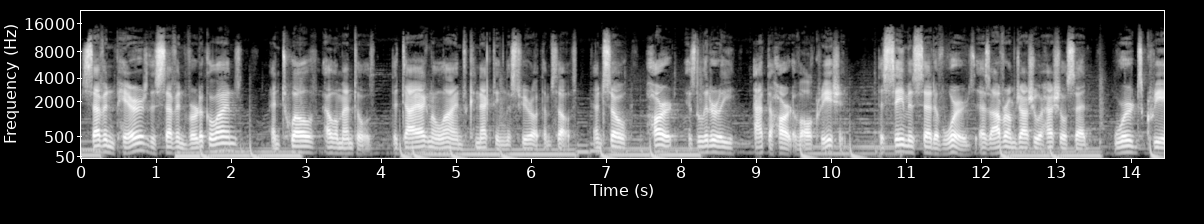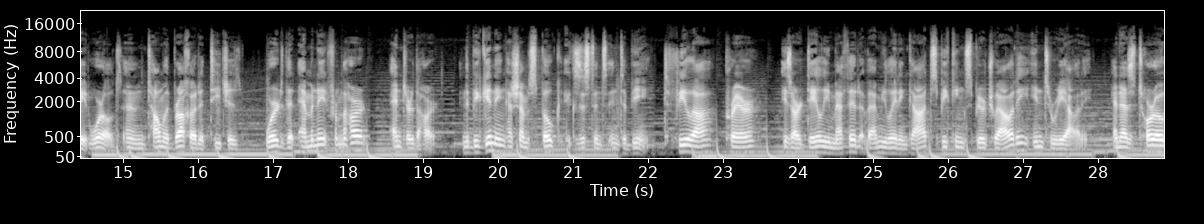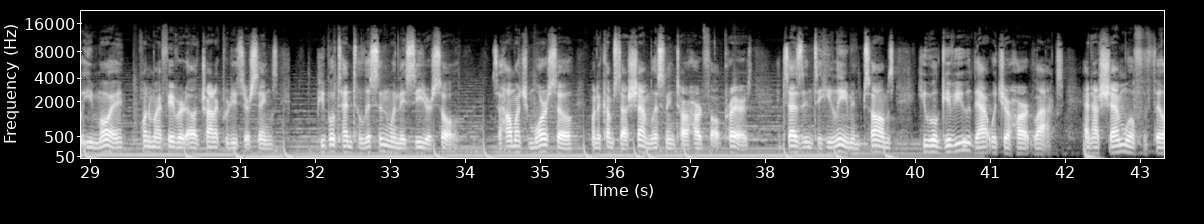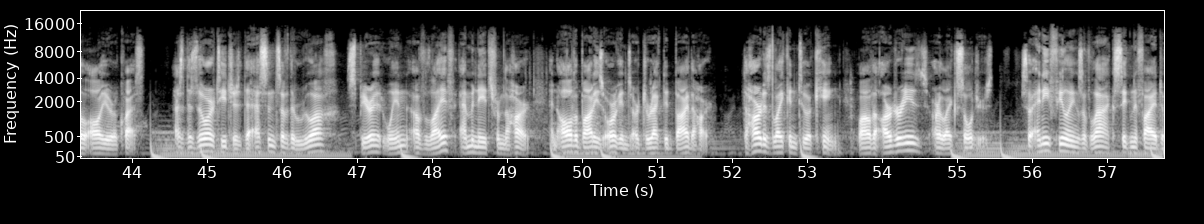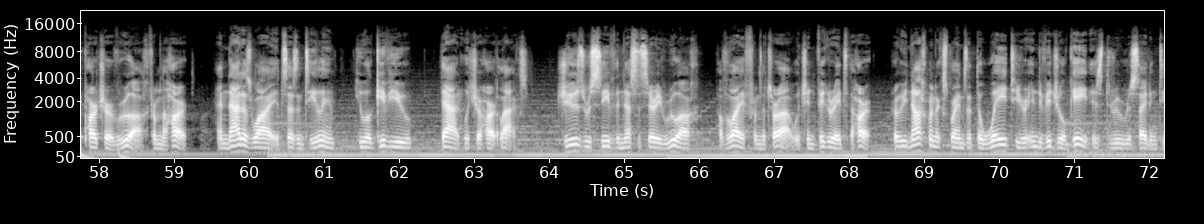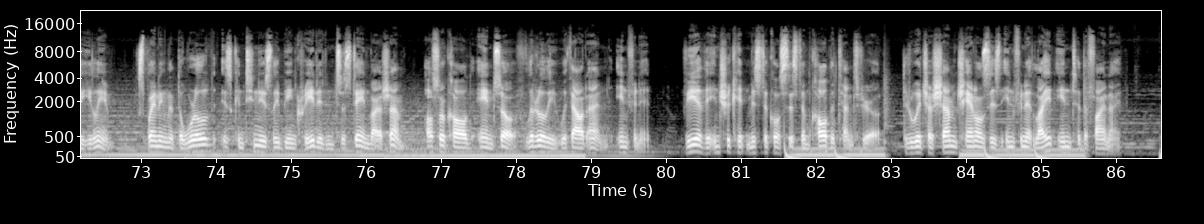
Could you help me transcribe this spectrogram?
seven pairs, the seven vertical lines, and 12 elementals, the diagonal lines connecting the sefirot themselves. And so, heart is literally at the heart of all creation. The same is said of words, as Avram Joshua Heschel said, words create worlds. And in Talmud Brachot it teaches, words that emanate from the heart enter the heart. In the beginning, Hashem spoke existence into being. Tefillah, prayer, is our daily method of emulating God, speaking spirituality into reality. And as Toro y Moi, one of my favorite electronic producers, sings, people tend to listen when they see your soul. So, how much more so when it comes to Hashem listening to our heartfelt prayers? It says in Tehillim, in Psalms, He will give you that which your heart lacks, and Hashem will fulfill all your requests. As the Zohar teaches, the essence of the Ruach, spirit, wind, of life emanates from the heart, and all the body's organs are directed by the heart. The heart is likened to a king, while the arteries are like soldiers. So any feelings of lack signify a departure of Ruach from the heart, and that is why it says in Tehillim, He will give you that which your heart lacks. Jews receive the necessary Ruach of life from the Torah, which invigorates the heart. Rabbi Nachman explains that the way to your individual gate is through reciting Tehillim, explaining that the world is continuously being created and sustained by Hashem, also called Ein Sof, literally without end, infinite via the intricate mystical system called the Ten through which Hashem channels his infinite light into the finite.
